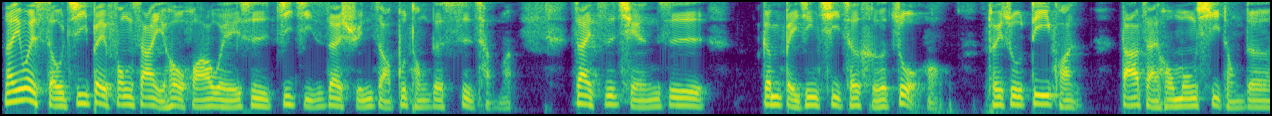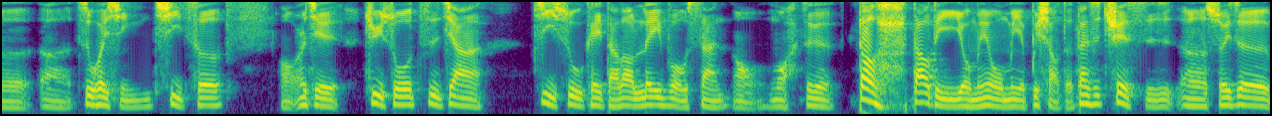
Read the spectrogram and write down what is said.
那因为手机被封杀以后，华为是积极是在寻找不同的市场嘛，在之前是跟北京汽车合作哦，推出第一款搭载鸿蒙系统的呃智慧型汽车哦，而且据说自驾。技术可以达到 Level 三哦，哇，这个到到底有没有我们也不晓得，但是确实，呃，随着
